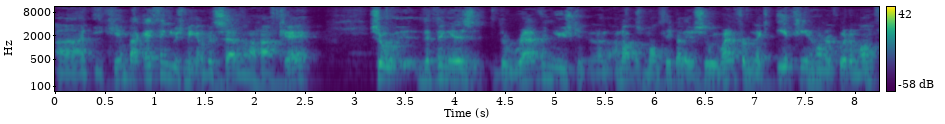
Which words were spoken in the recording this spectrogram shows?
and he came back. I think he was making about seven and a half k so the thing is the revenues can, and that was monthly by the way so we went from like 1800 quid a month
